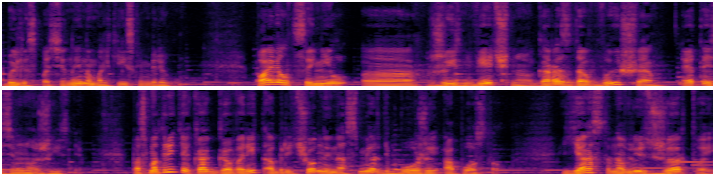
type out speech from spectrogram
были спасены на Мальтийском берегу. Павел ценил э, жизнь вечную гораздо выше этой земной жизни. Посмотрите, как говорит обреченный на смерть Божий апостол. «Я становлюсь жертвой,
